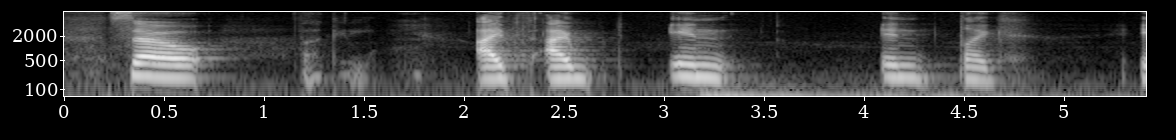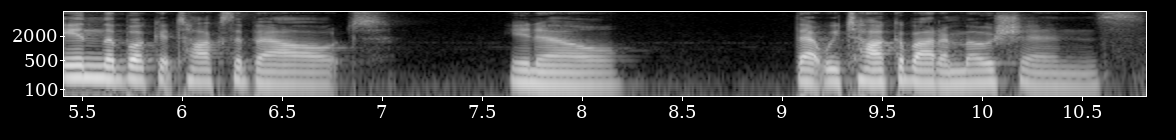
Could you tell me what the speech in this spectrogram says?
so Fuckity. I I in in like in the book it talks about you know that we talk about emotions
